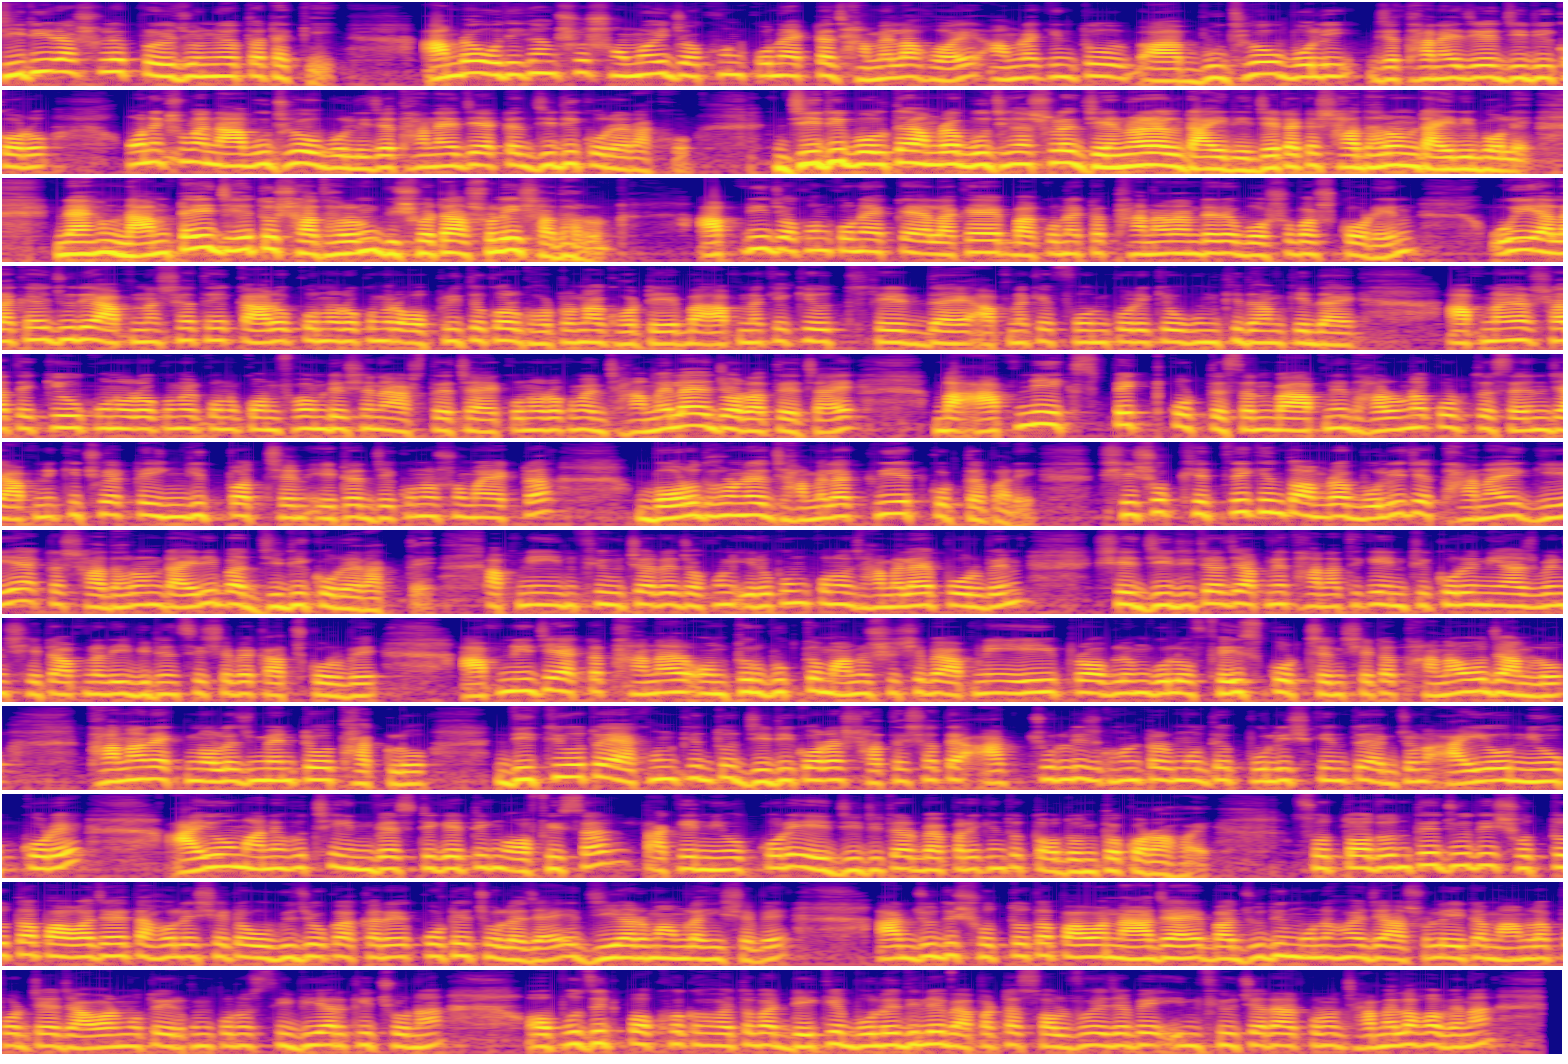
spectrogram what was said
জিডির আসলে প্রয়োজনীয়তাটা কি? আমরা অধিকাংশ সময় যখন কোনো একটা ঝামেলা হয়, আমরা কিন্তু বুঝেও বলি যে থানায় যেয়ে জিডি করো। অনেক সময় না বুঝেও বলি যে থানায় যে একটা জিডি করে রাখো। জিডি বলতে আমরা বুঝি আসলে জেনারেল ডায়েরি, যেটাকে সাধারণ ডায়েরি বলে। না, এখন নামটাই যেহেতু সাধারণ, বিষয়টা আসলেই সাধারণ। আপনি যখন কোনো একটা এলাকায় বা কোনো একটা থানার আন্ডারে বসবাস করেন, ওই এলাকায় যদি আপনার সাথে কারও কোনো রকমের অপ্রীতিকর ঘটনা ঘটে বা আপনাকে কেউ থ্রেট দেয়, আপনাকে ফোন করে কেউ হুমকি ধামকি দেয়, আপনার সাথে কেউ কোনো রকমের কোনো কনফাউন্ডেশনে আসতে চায়, কোনো রকমের ঝামেলায় জড়াতে চায় বা আপনি এক্সপেক্ট করতেছেন বা আপনি ধারণা করতেছেন যে আপনি কিছু একটা ইঙ্গিত পাচ্ছেন, এটা যে কোনো সময় একটা বড় ধরনের ঝামেলা ক্রিয়েট করতে পারে। সেসব ক্ষেত্রে কিন্তু আমরা বলি যে থানায় গিয়ে একটা সাধারণ ডায়েরি বা জিডি করে রাখতে। আপনি ইন ফিউচারে যখন এরকম কোনো ঝামেলায় পড়বেন সেই জিডিটা যে আপনি থানা থেকে এন্ট্রি করে নিয়ে আসবেন, সেটা আপনার এভিডেন্স হিসেবে কাজ করবে। আপনি যে একটা থানার অন্তর্ভুক্ত মানুষ হিসেবে আপনি এই প্রবলেমগুলো ফেস করছেন, সেটা থানাও জানলো, থানার অ্যাকনলেজমেন্টেও থাকল। দ্বিতীয়ত, এখন কিন্তু জিডি করার সাথে সাথে আটচল্লিশ ঘণ্টার মধ্যে পুলিশ কিন্তু একজন আইও নিয়োগ করে আইও মানে হচ্ছে ইনভেস্টিগেটিং অফিসার তাকে নিয়োগ করে এই জিডিটার ব্যাপারে কিন্তু তদন্ত করা হয়। সো তদন্তে যদি সত্যতা পাওয়া যায়, তাহলে সেটা অভিযোগ আকারে কোর্টে চলে যায় জিয়ার মামলা হিসেবে। আর যদি সত্যতা পাওয়া না যায় বা যদি মনে হয় যে আসলে এটা মামলা পর্যায়ে যাওয়ার মতো এরকম কোনো সিভিয়ার কিছু না, অপোজিট পক্ষকে হয়তো বা ডেকে বলে দিলে ব্যাপারটা সলভ হয়ে যাবে, ইন ফিউচার আর কোনো ঝামেলা হবে না।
